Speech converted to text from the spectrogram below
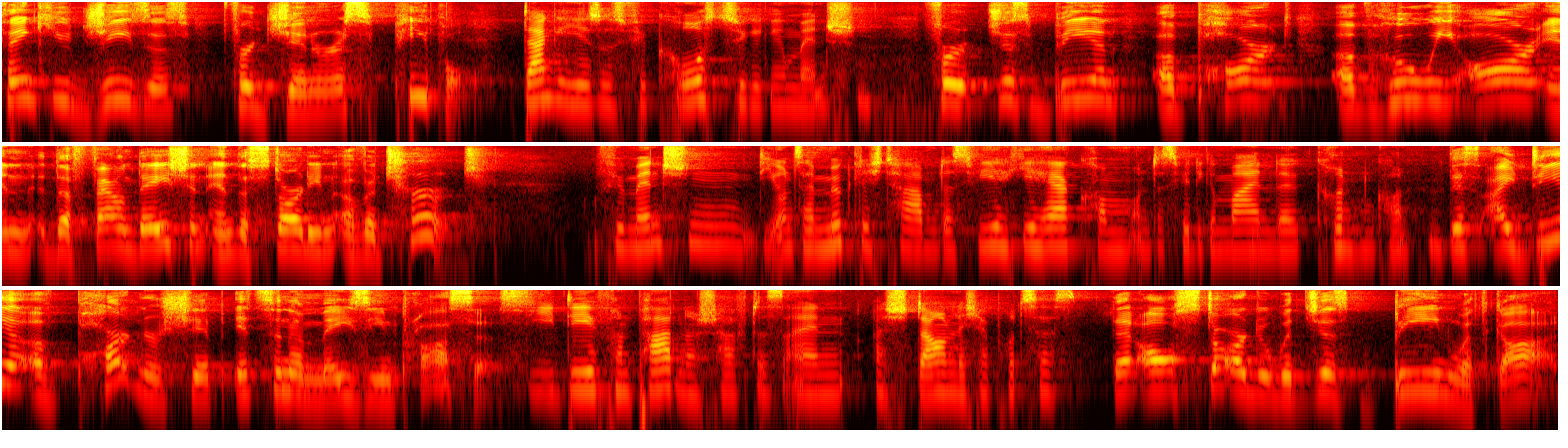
Thank you, Jesus, for generous people, Danke, Jesus, für großzügige Menschen. for just being a part of who we are in the foundation and the starting of a church. Für Menschen, die uns ermöglicht haben, dass wir hierher kommen und dass wir die Gemeinde gründen konnten. This idea of partnership, it's an amazing process. Die Idee von Partnerschaft ist ein erstaunlicher Prozess, That all started with just being with God,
